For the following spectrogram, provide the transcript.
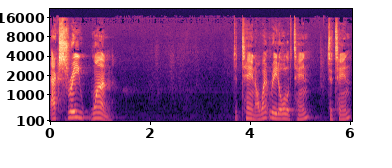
Acts 3 1 to 10. I won't read all of 10 to 10.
